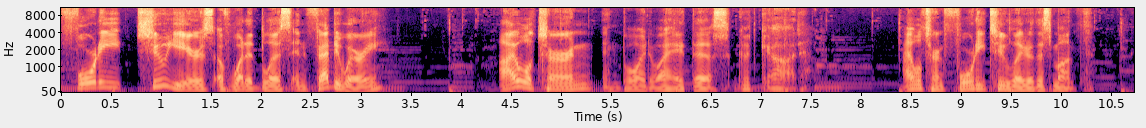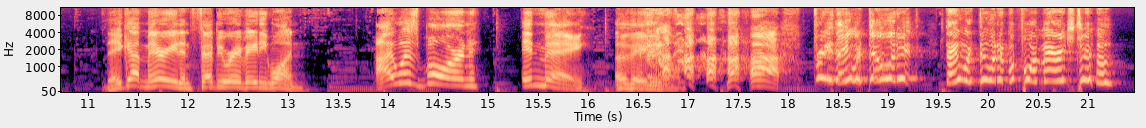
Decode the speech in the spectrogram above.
42 years of wedded bliss in February. I will turn, and boy, do I hate this. Good God. I will turn 42 later this month. They got married in February of 81. I was born in May of 81. Free, they were doing it. They were doing it before marriage too.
